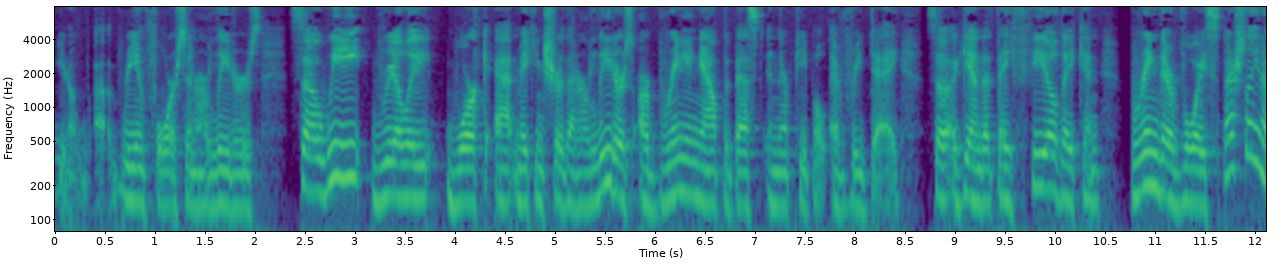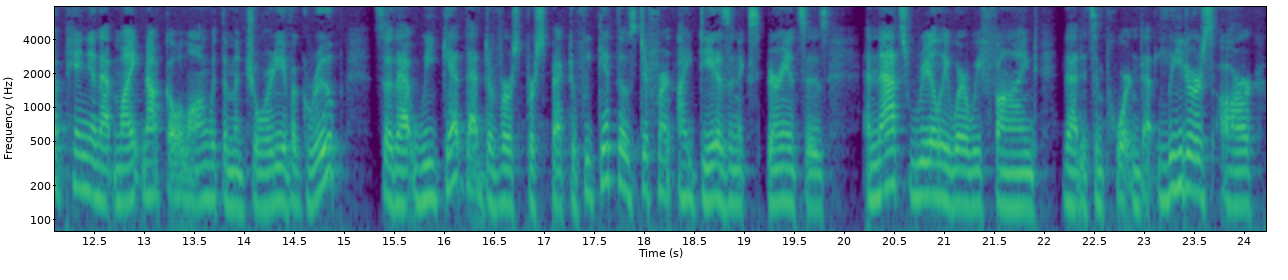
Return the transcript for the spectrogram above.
you know, uh, reinforce in our leaders. So we really work at making sure that our leaders are bringing out the best in their people every day. So again, that they feel they can bring their voice, especially an opinion that might not go along with the majority of a group, so that we get that diverse perspective. We get those different ideas and experiences and that's really where we find that it's important that leaders are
